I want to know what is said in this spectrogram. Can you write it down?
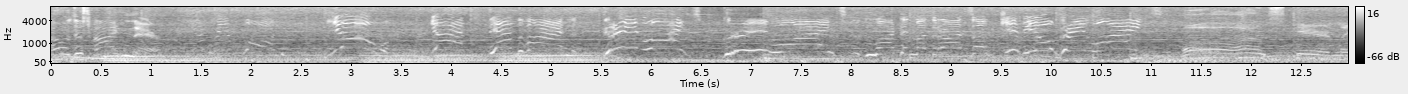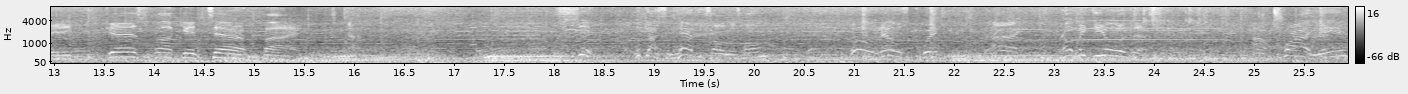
I was just hiding there. Yo! Yes! That one! Green light! Green light! Martin Madrazo, give you green light! Oh, I'm scared, lady. Just fucking terrified. Shit, we got some heavies on us, homie. Oh, that was quick. All right, help me deal with this. I'll try, man.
